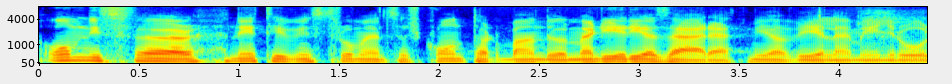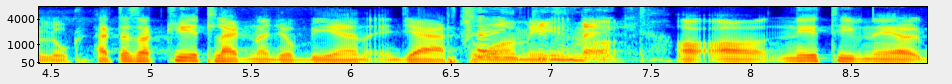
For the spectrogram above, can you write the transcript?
Omnisphere, Native Instruments és Contact Bundle megéri az árát? Mi a vélemény róluk? Hát ez a két legnagyobb ilyen gyártó, Szerintünk ami a, a, a Native-nél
